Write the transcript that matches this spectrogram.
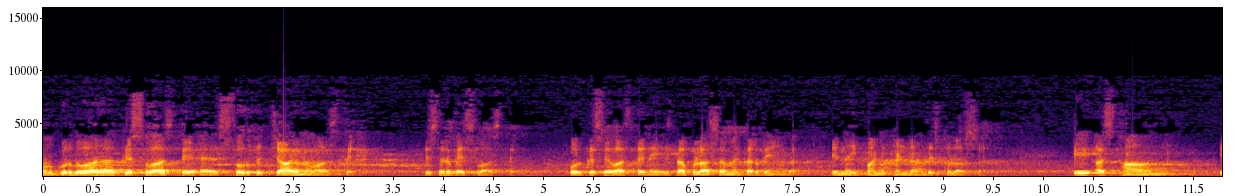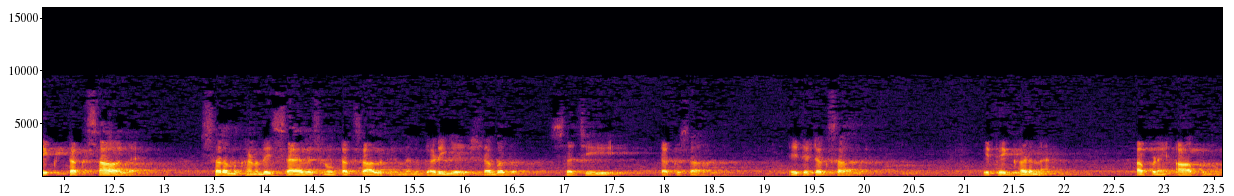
ਹੁਣ ਗੁਰਦੁਆਰਾ ਕਿਸ ਵਾਸਤੇ ਹੈ? ਸੁਰਤ ਚਾੜਨ ਵਾਸਤੇ। ਇਹ ਸਿਰਫ ਇਸ ਵਾਸਤੇ। ਹੋਰ ਕਿਸੇ ਵਾਸਤੇ ਨਹੀਂ। ਇਸ ਦਾ ਖੁਲਾਸਾ ਮੈਂ ਕਰ ਦਿਆਂਗਾ। ਇਹਨਾਂ ਹੀ ਪੰਜ ਖੰਡਾਂ ਦੇ ਖੁਲਾਸਾ ਇਹ ਅਸਥਾਨ ਇੱਕ ਟਕਸਾਲ ਹੈ। ਸਰਮਖੰਡ ਦੇ ਸਾਹਿਬ ਇਸ ਨੂੰ ਟਕਸਾਲ ਕਹਿੰਦੇ ਨੇ। ਘੜੀਏ ਸ਼ਬਦ ਸਚੀ ਟਕਸਾਲ। ਇਹ ਤੇ ਟਕਸਾਲ ਹੈ। ਇੱਥੇ ਘੜਨਾ ਆਪਣੇ ਆਪ ਨੂੰ।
